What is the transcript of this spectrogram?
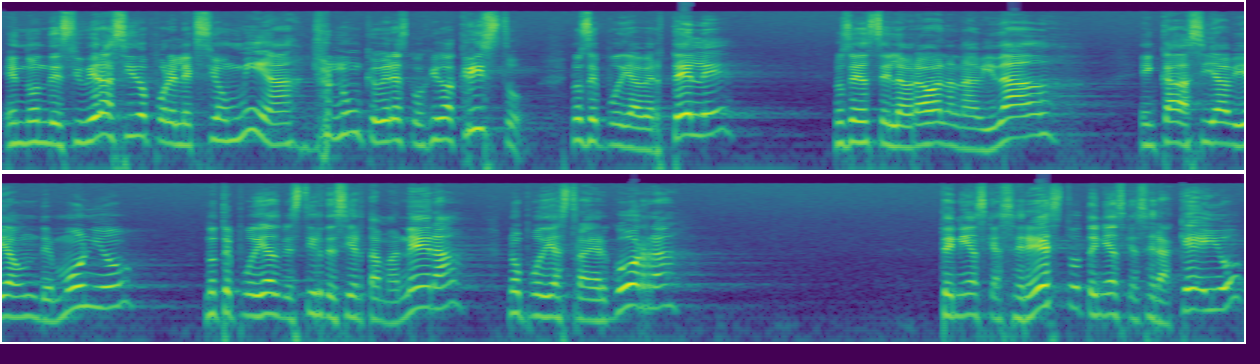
En donde si hubiera sido por elección mía, yo nunca hubiera escogido a Cristo. No se podía ver tele, no se celebraba la Navidad, en cada silla había un demonio, no te podías vestir de cierta manera, no podías traer gorra, tenías que hacer esto, tenías que hacer aquello.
